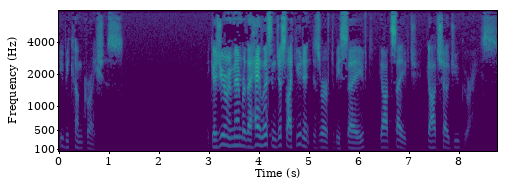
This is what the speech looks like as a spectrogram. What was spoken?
You become gracious. Because you remember that, hey, listen, just like you didn't deserve to be saved, God saved you. God showed you grace.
